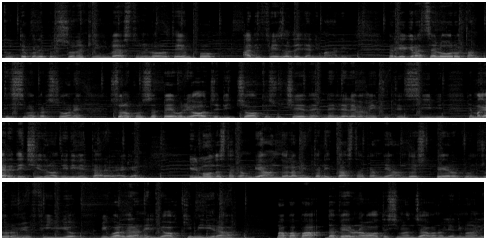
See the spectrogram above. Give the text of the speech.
tutte quelle persone che investono il loro tempo a difesa degli animali, perché grazie a loro tantissime persone sono consapevoli oggi di ciò che succede negli allevamenti intensivi e magari decidono di diventare vegan. Il mondo sta cambiando, la mentalità sta cambiando e spero che un giorno mio figlio mi guarderà negli occhi e mi dirà ma papà davvero una volta si mangiavano gli animali?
